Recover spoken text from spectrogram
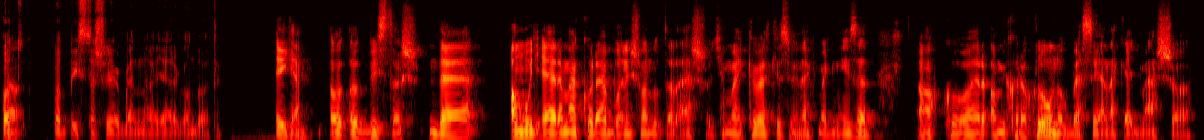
ott, ott biztos vagyok benne, hogy erre gondoltak. igen, ott, ott biztos. De amúgy erre már korábban is van utalás, hogyha majd következőnek megnézed, akkor amikor a klónok beszélnek egymással,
